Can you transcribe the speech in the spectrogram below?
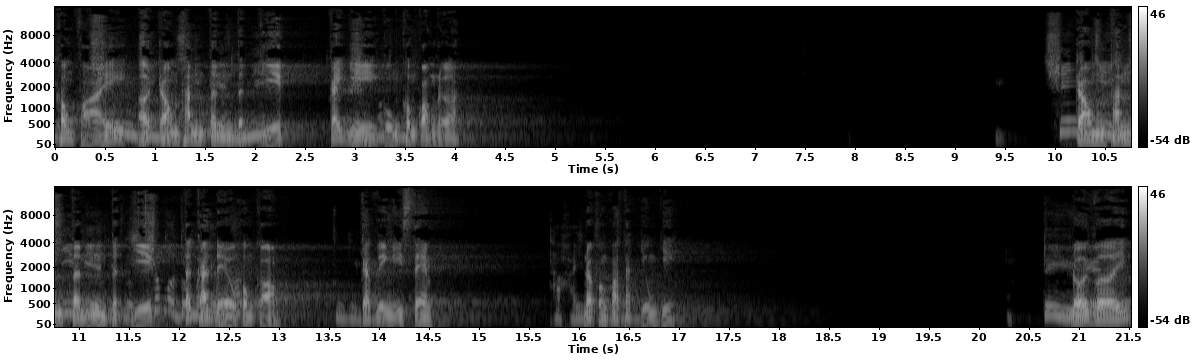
Không phải ở trong thanh tịnh tịch diệt cái gì cũng không còn nữa. Trong thanh tịnh tịch diệt tất cả đều không còn. Các vị nghĩ xem nó còn có tác dụng gì? Đối với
